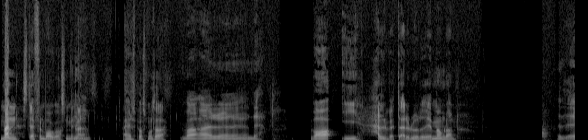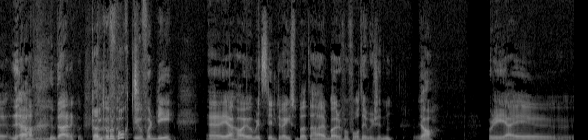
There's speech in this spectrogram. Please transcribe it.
Men, Steffen Borgårdsen, min venn, jeg har et spørsmål til deg. Hva er eh, det? Hva i helvete er det du driver med om dagen? Eh, Ja, der... Den tok du fort. Jo, fordi eh, jeg har jo blitt stilt til veggs på dette her bare for få timer siden. Ja, Fordi jeg...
